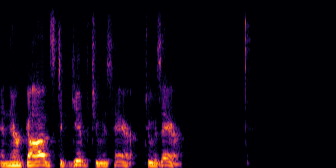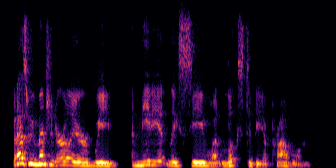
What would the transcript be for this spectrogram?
And they're God's to give to his heir, to his heir. But as we mentioned earlier, we immediately see what looks to be a problem.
